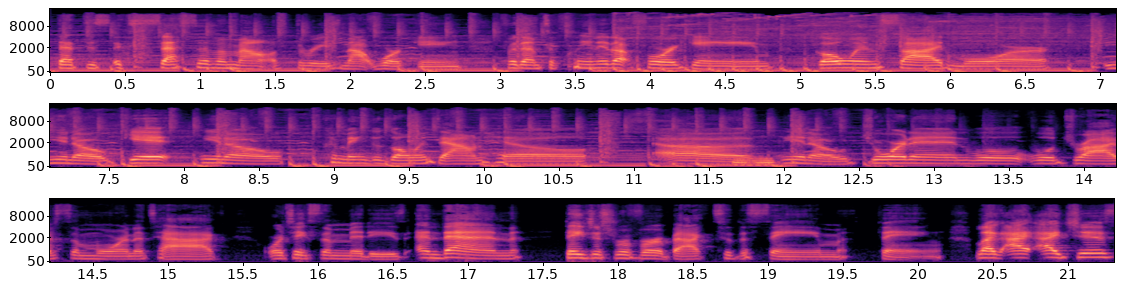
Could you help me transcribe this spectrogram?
that this excessive amount of threes not working for them to clean it up for a game, go inside more, you know, get, you know, Kuminga going downhill. Uh, mm-hmm. you know, Jordan will will drive some more in attack or take some middies. And then they just revert back to the same thing. Like I I just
